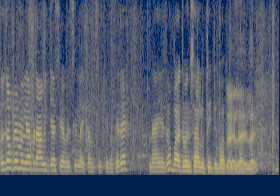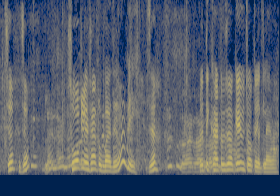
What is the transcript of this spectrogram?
તો જો ફેમિલી આપણે આવી ગયા છે હવે સિલાઈ કામ શીખીને ઘરે. ના એ જો બાંધવાનું ચાલુ થઈ ગયું બાપ. જો જો. ચોકલેટ હાટું બાંધે હો બે જો. પ્રતિક ખાટું જો કેવી ચોકલેટ લાવ્યા?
